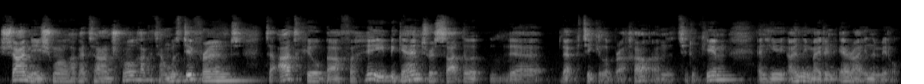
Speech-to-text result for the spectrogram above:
Shani Shmuel Hakatan, Shmuel Hakatan was different. To Atkil ba, for he began to recite the, the that particular bracha on the and he only made an error in the middle.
